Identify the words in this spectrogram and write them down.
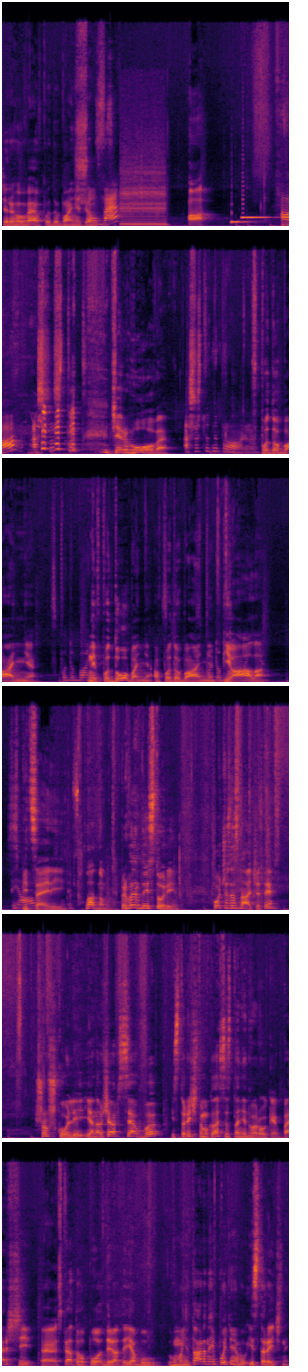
Чергове вподобання. Цього- А. А? А що ж тут? Чергове А що ж тут неправильно? вподобання. Вподобання. Не вподобання, а вподобання. Вподобання. Піала з Піала. піцерії. Ладно, переходимо до історії. Хочу зазначити, що в школі я навчався в історичному класі останні два роки. Перші е, з 5 по 9 я був гуманітарний, потім я був історичний.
